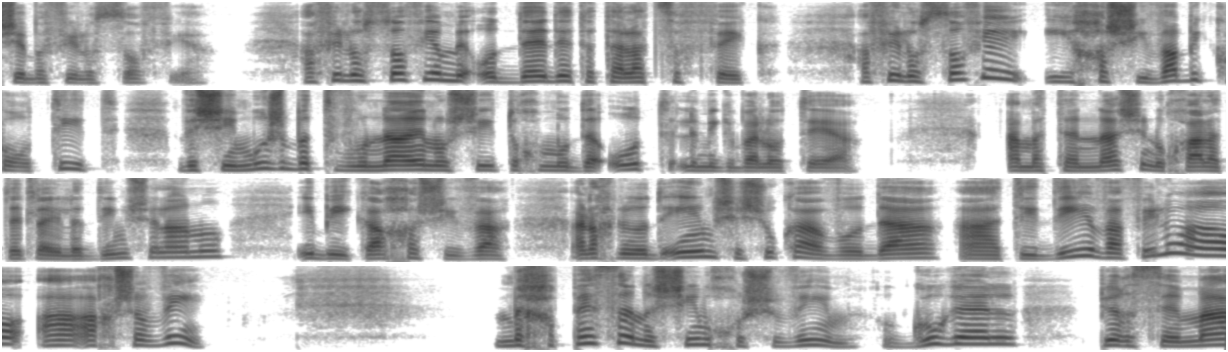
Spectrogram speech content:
שבפילוסופיה. הפילוסופיה מעודדת הטלת ספק. הפילוסופיה היא חשיבה ביקורתית ושימוש בתבונה האנושית תוך מודעות למגבלותיה. המתנה שנוכל לתת לילדים שלנו היא בעיקר חשיבה. אנחנו יודעים ששוק העבודה העתידי ואפילו העכשווי מחפש אנשים חושבים. גוגל פרסמה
